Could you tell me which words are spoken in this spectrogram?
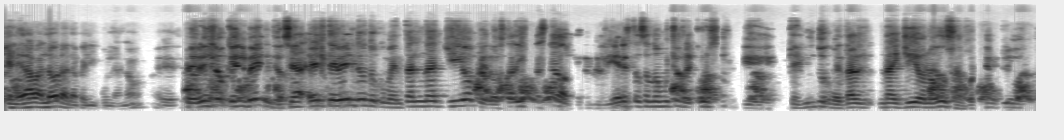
que le da valor a la película, ¿no? Eh, Pero es lo que él vende, o sea, él te vende un documental Nat Geo, pero está disfrazado, pero en realidad está usando muchos recursos que, que en un documental Nat Geo no usa. Por ejemplo,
